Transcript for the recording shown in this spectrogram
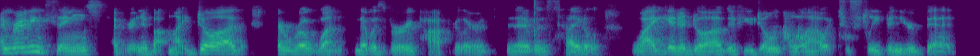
I'm writing things. I've written about my dog. I wrote one that was very popular that was titled "Why Get a Dog If You Don't Allow It to Sleep in Your Bed."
